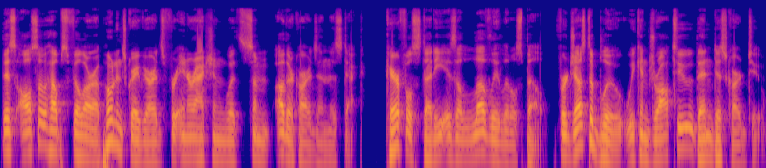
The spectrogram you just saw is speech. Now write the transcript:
This also helps fill our opponent's graveyards for interaction with some other cards in this deck. Careful Study is a lovely little spell. For just a blue, we can draw two, then discard two.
